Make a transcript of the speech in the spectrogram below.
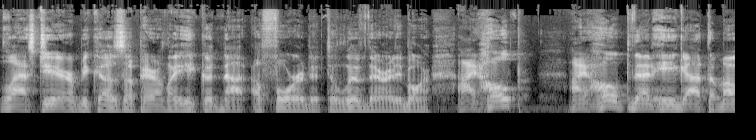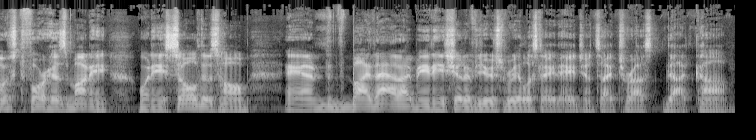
last year because apparently he could not afford to live there anymore. I hope I hope that he got the most for his money when he sold his home. And by that, I mean he should have used realestateagentsitrust.com.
